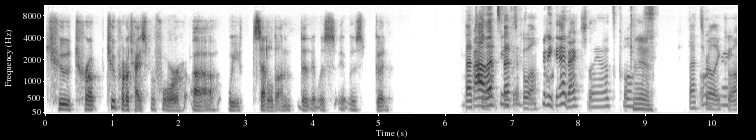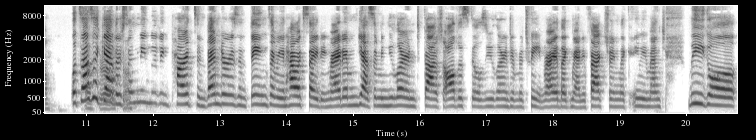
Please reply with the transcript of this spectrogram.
two tro- two prototypes before uh, we settled on that it was it was good. that's wow, really- that seems that's cool pretty good, actually. That's cool. Yeah. that's Oh, really great. cool Well, it sounds That's like, yeah, there's so many moving parts and vendors and things. I mean, how exciting, right? I mean, yes, I mean, you learned, gosh, all the skills you learned in between, right? Like manufacturing, like Amy mentioned, legal,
